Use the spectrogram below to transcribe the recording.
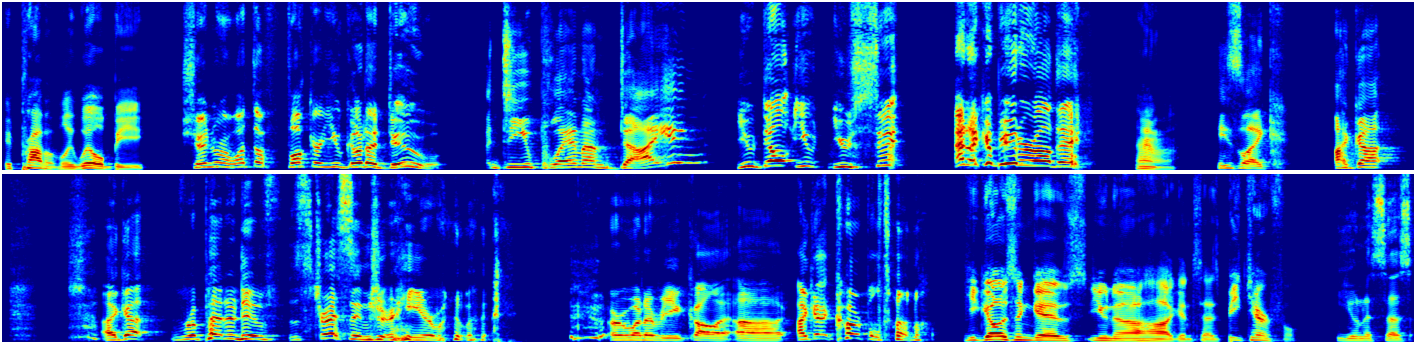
it probably will be. Shinra, what the fuck are you gonna do? Do you plan on dying? You don't you you sit at a computer all day. I don't know. He's like, I got I got repetitive stress injury or or whatever you call it. Uh I got carpal tunnel. He goes and gives Yuna a hug and says, "Be careful." Yuna says,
